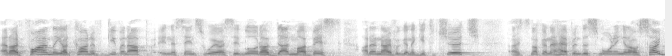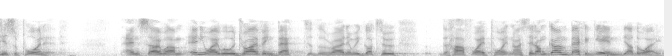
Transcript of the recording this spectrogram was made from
And I'd finally, I'd kind of given up in a sense where I said, Lord, I've done my best. I don't know if we're going to get to church. Uh, it's not going to happen this morning. And I was so disappointed. And so, um, anyway, we were driving back to the road and we got to the halfway point and I said, I'm going back again, the other way.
